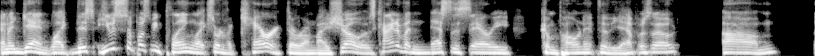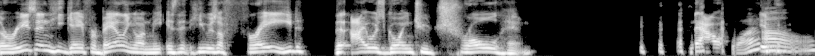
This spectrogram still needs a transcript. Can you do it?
and again, like this, he was supposed to be playing like sort of a character on my show. It was kind of a necessary component to the episode. Um, the reason he gave for bailing on me is that he was afraid that I was going to troll him. now, What? If- Oh.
